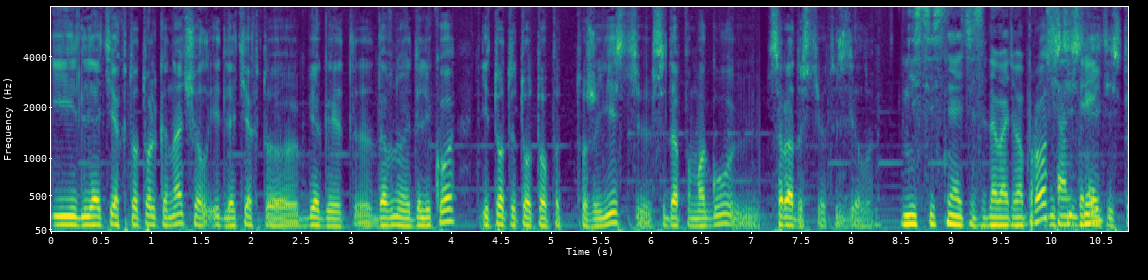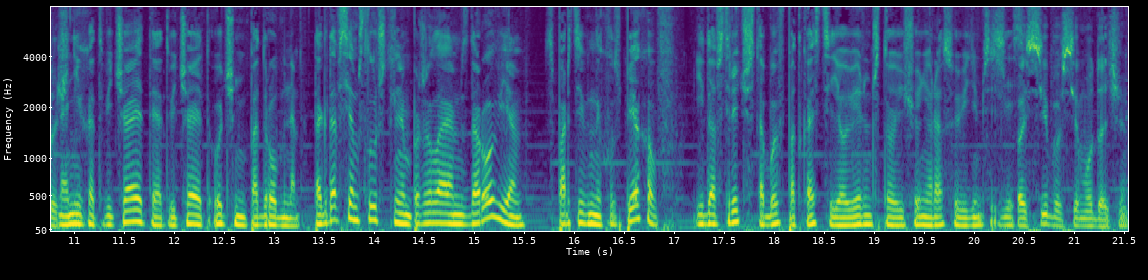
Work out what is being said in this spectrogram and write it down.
И для тех, кто только начал, и для тех, кто бегает э, давно и далеко, и тот, и тот опыт тоже есть, всегда помогу, с радостью это сделаю. Не стесняйтесь задавать вопросы, Андрей точно. на них отвечает и отвечает очень подробно. Тогда всем слушателям пожелаем здоровья, спортивных успехов и до встречи с тобой в подкасте. Я уверен, что еще не раз увидимся здесь. Спасибо, всем удачи.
